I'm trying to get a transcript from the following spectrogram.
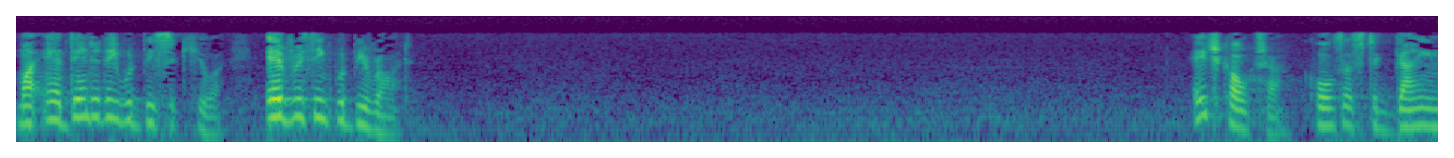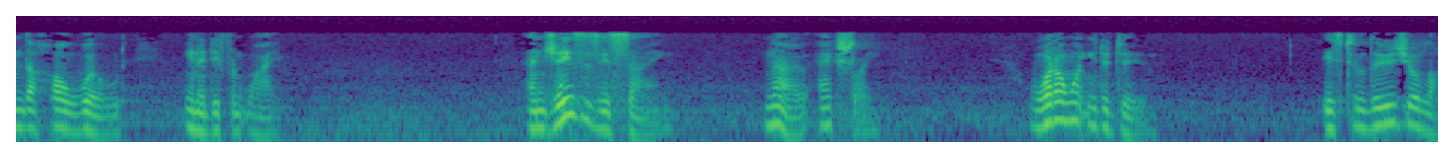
My identity would be secure. Everything would be right. Each culture calls us to gain the whole world in a different way. And Jesus is saying, no, actually, what I want you to do is to lose your life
